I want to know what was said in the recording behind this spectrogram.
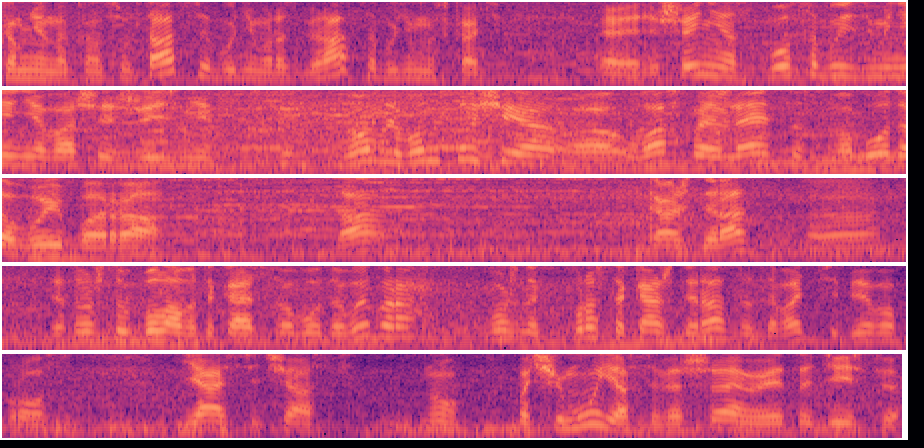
ко мне на консультацию, будем разбираться, будем искать э, решения, способы изменения вашей жизни. Но в любом случае э, у вас появляется свобода выбора. Да? Каждый раз, э, для того, чтобы была вот такая свобода выбора, можно просто каждый раз задавать себе вопрос. Я сейчас, ну, почему я совершаю это действие?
